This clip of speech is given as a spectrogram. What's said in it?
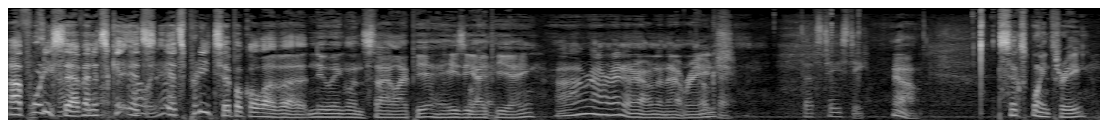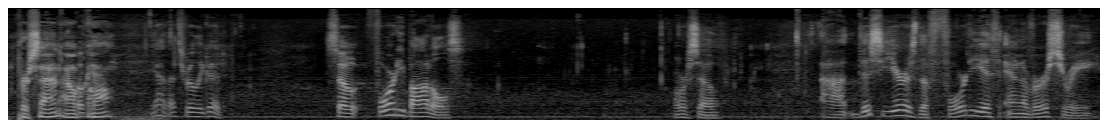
Uh, 47. It's kinda- it's oh, yeah. it's pretty typical of a New England style IPA, hazy Okay. IPA. Uh, around right around in that range. Okay. That's tasty. Yeah. 6.3 percent Okay. alcohol. Yeah, that's really good. So 40 bottles or so. Uh, this year is the 40th anniversary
